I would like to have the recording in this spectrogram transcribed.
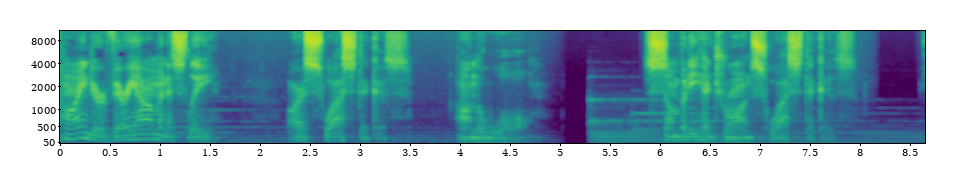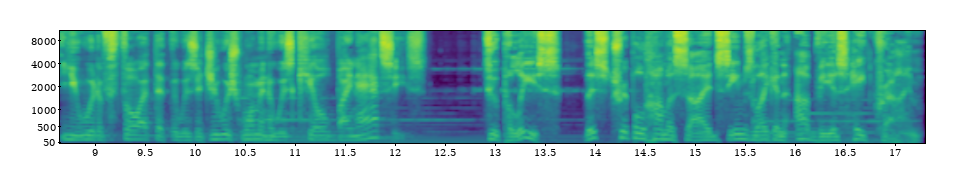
Behind her, very ominously, are swastikas on the wall. Somebody had drawn swastikas. You would have thought that it was a Jewish woman who was killed by Nazis. To police, this triple homicide seems like an obvious hate crime.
